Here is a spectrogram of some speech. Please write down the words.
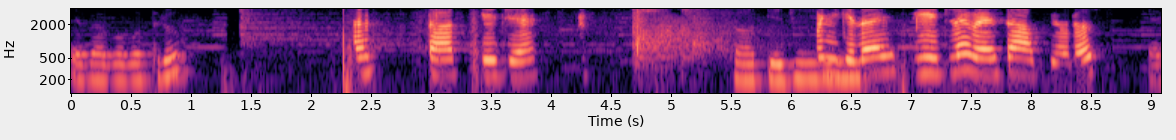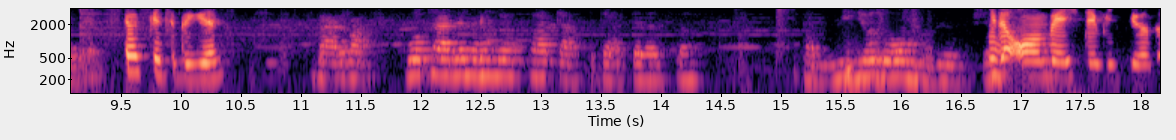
Ebrar Baba Piro. Saat gece Saat gece 12'de Yiğit'le vs atıyoruz. Evet. Çok kötü bir gün. Berbat. Botter'den 14 fark attık arkadaşlar. Tabii videoda olmadığı şey. Bir de 15'te bitiyordu.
